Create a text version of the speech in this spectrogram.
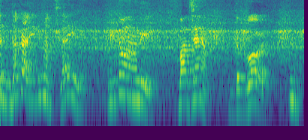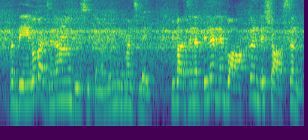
എന്താ കാര്യം മനസ്സിലായില്ലേ? എനിക്ക് തോന്നുന്നതേ വചനം ദ വേർഡ് അപ്പൊ ദൈവവചനമാണ് ഉദ്ദേശിക്കുന്നത്. എനിക്ക് മനസ്സിലായി. ഈ വചനത്തിൽ തന്നെ വാക്കുണ്ട് ശ്വാസമുണ്ട്.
